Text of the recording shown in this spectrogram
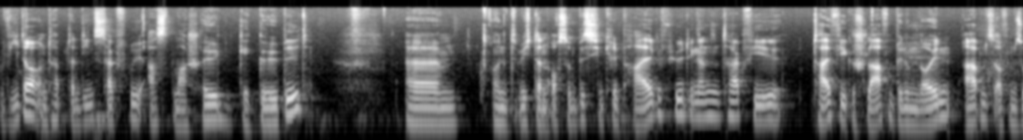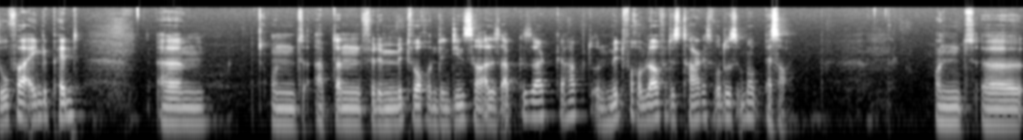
wieder und habe dann Dienstag früh erstmal schön gegöbelt. Ähm, und mich dann auch so ein bisschen grippal gefühlt den ganzen Tag. Viel, total viel geschlafen, bin um neun abends auf dem Sofa eingepennt. Ähm, und habe dann für den Mittwoch und den Dienstag alles abgesagt gehabt und Mittwoch im Laufe des Tages wurde es immer besser. Und äh,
